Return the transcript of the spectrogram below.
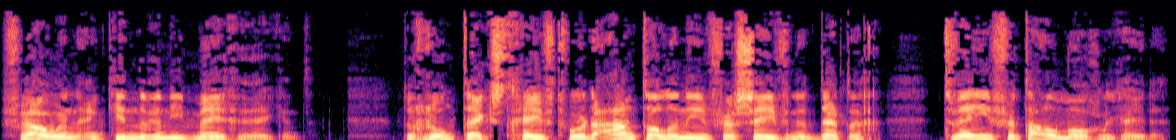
vrouwen en kinderen niet meegerekend. De grondtekst geeft voor de aantallen in vers 37 twee vertaalmogelijkheden,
